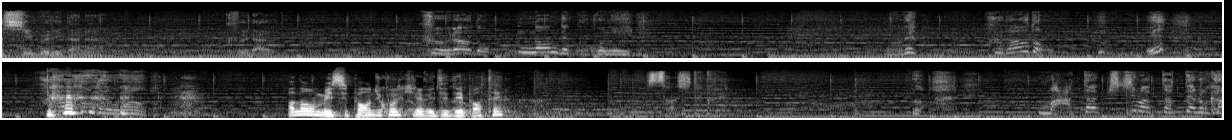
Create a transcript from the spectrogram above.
久しぶりだな。クラウクラウド？なんでここに？あれ？クラウド？え？えクラウドだよな。Ah non, mais il s'est pas rendu compte qu'il avait été déporté さしてくれ。あまた来ちまったってのか。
